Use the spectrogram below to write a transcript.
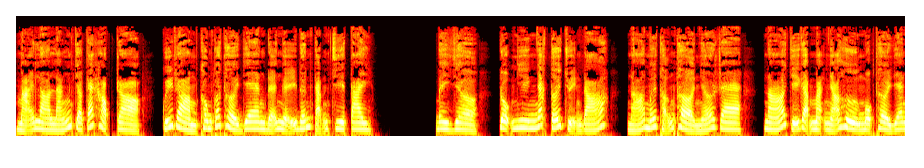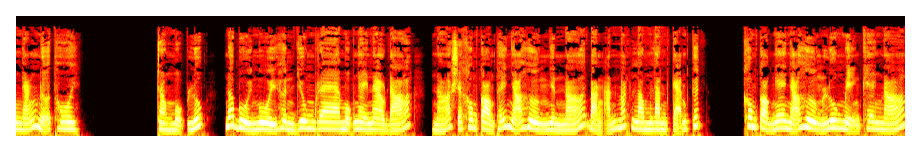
Mãi lo lắng cho các học trò, quý ròm không có thời gian để nghĩ đến cảnh chia tay. Bây giờ, đột nhiên nhắc tới chuyện đó, nó mới thẫn thờ nhớ ra, nó chỉ gặp mặt nhỏ Hường một thời gian ngắn nữa thôi. Trong một lúc, nó bùi ngùi hình dung ra một ngày nào đó, nó sẽ không còn thấy nhỏ Hường nhìn nó bằng ánh mắt long lanh cảm kích. Không còn nghe nhỏ Hường luôn miệng khen nó,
